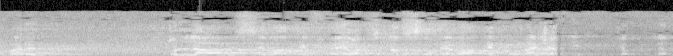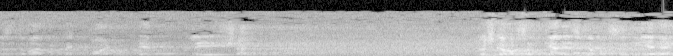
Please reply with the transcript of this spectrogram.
हमारे तुल्लाब इससे वाकिफ हैं और इस लफ्ज से उन्हें वाकिफ होना चाहिए। जब लफ्ज इस्तेमाल करते हैं कॉन्टेम्पलेशन तो इसका मकसद क्या है? इसका मकसद यह है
